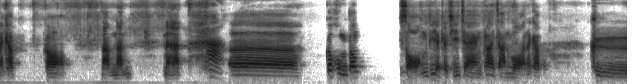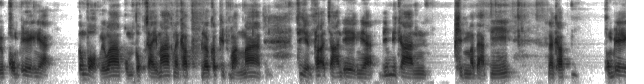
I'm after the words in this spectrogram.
นะครับ ก็ตามนั้นนะฮะ ค่ะ เอ่อก็คงต้องสองที่อยากจะชี้แจงพระอาจารย์วอนะครับ คือผมเองเนี่ยต้องบอกเลยว่าผมตกใจมากนะครับ แล้วก็ผิดหวังมาก ที่เห็นพระอาจารย์เองเนี่ยได้มีการพิมพ์มาแบบนี้นะครับ ผมเอง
